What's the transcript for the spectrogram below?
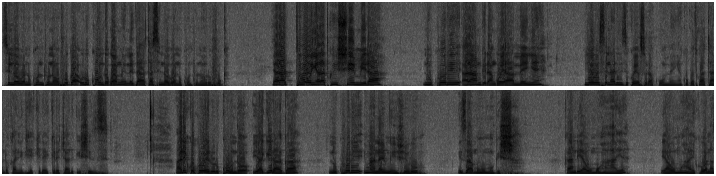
sinobona ukuntu navuga urukundo rwa mwene data sinobona ukuntu naruvuga yaratubonye aratwishimira ni ukuri arambwira ngo yamenye njyewe sinari nzi ko yosura kumenya kuko twatandukanye igihe kirekire cyari gishize. Ariko kubera urukundo yagiraga ni ukuri imana yo mu ijuru izamuha umugisha. Kandi yawumuhaye yawumuhaye kubona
